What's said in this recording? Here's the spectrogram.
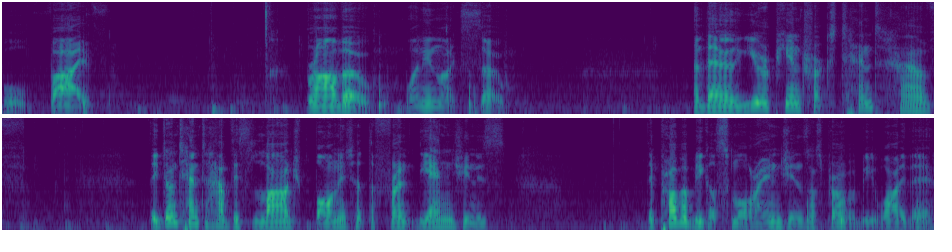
four, five. Bravo. One in like so. And then European trucks tend to have they don't tend to have this large bonnet at the front. The engine is... They probably got smaller engines. That's probably why they're...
